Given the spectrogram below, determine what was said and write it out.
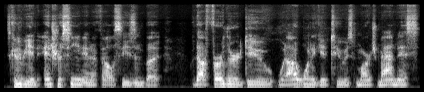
It's going to be an interesting NFL season, but without further ado, what I want to get to is March Madness.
